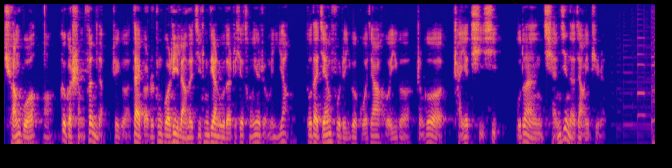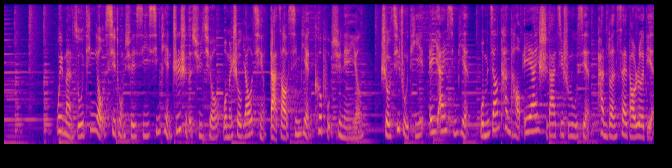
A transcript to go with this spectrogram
全国啊各个省份的这个代表着中国力量的集成电路的这些从业者们一样，都在肩负着一个国家和一个整个产业体系不断前进的这样一批人。为满足听友系统学习芯片知识的需求，我们受邀请打造芯片科普训练营。首期主题 AI 芯片，我们将探讨 AI 十大技术路线，判断赛道热点，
